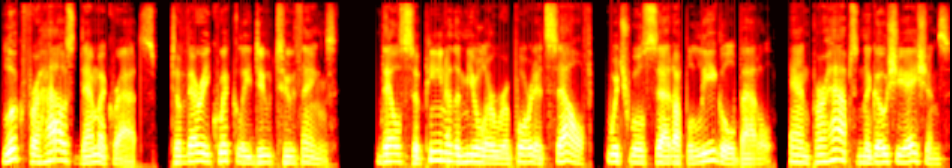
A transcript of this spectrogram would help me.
Look for House Democrats to very quickly do two things. They'll subpoena the Mueller report itself, which will set up a legal battle and perhaps negotiations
